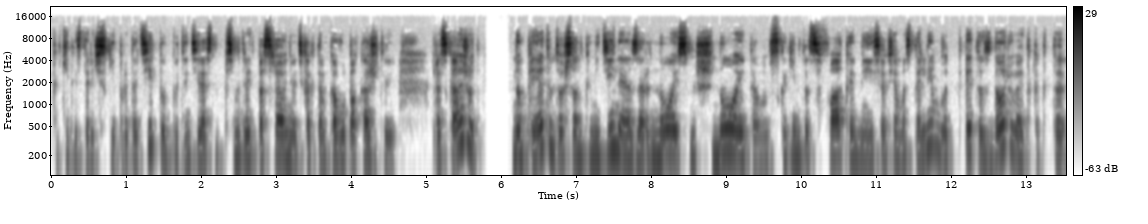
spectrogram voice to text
какие исторические прототипы, будет интересно посмотреть, посравнивать, как там кого покажут и расскажут, но при этом то, что он комедийный, озорной, смешной, там, с какими-то с факами и со всем остальным, вот это здорово, это как-то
